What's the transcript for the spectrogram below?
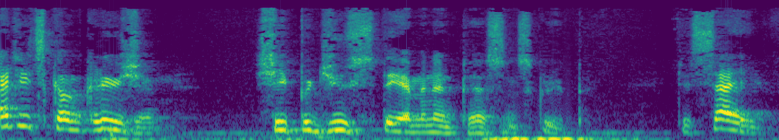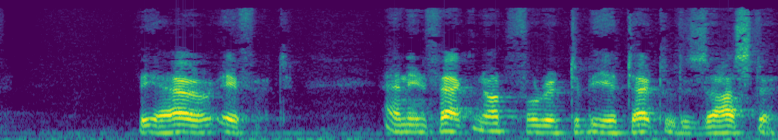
At its conclusion, she produced the Eminent Persons Group to save the whole effort, and in fact, not for it to be a total disaster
